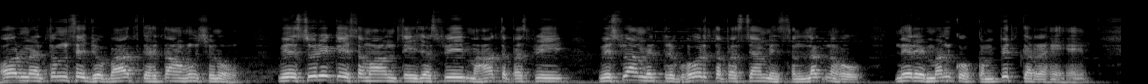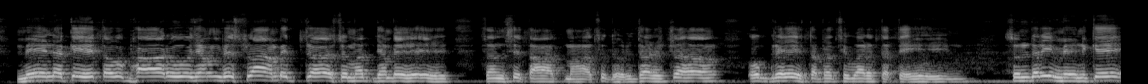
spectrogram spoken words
और मैं तुमसे जो बात कहता हूँ सुनो। वे सूर्य के समान तेजस्वी, महातपस्वी, विश्वामित्र घोर तपस्या में संलग्न हो मेरे मन को कंपित कर रहे हैं। मेनके तव भारोजम विश्वामित्र सुमध्यमे संसितात्मा सुधुर्धर्ष उग्रे तपस्वी वर्तते। सुंदरी मेनके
